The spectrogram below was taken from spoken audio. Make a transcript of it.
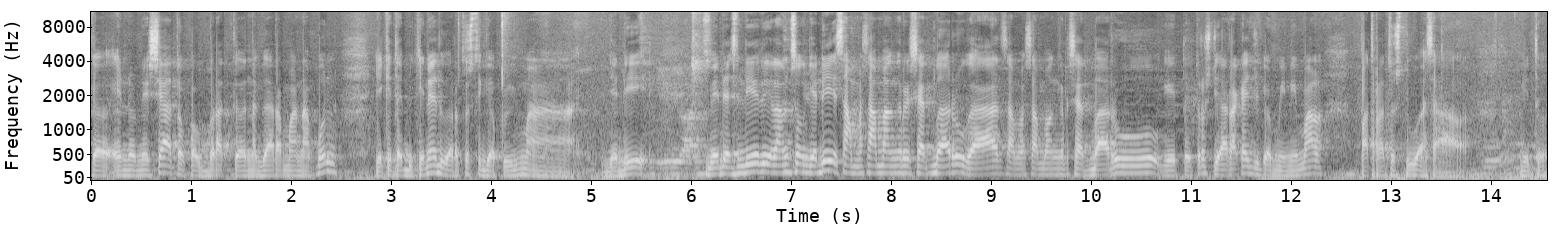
ke Indonesia atau ke berat ke negara mana pun ya kita bikinnya 235 jadi beda sendiri langsung. Jadi sama-sama ngeriset baru kan sama-sama ngeriset baru gitu. Terus jaraknya juga minimal 402 sal. Gitu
